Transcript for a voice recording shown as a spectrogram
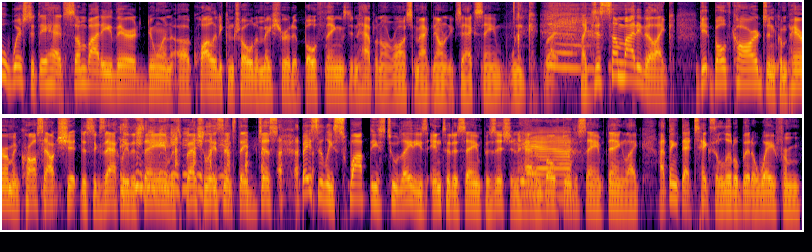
wish that they had somebody there doing uh, quality control to make sure that both things didn't happen on Raw and SmackDown in the exact same week. Right. Like just somebody to like get both cards and compare them and cross out shit that's exactly the same, especially since they just basically swapped these two ladies into the same position and had them both do the same thing. Like I think that takes a little bit away from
